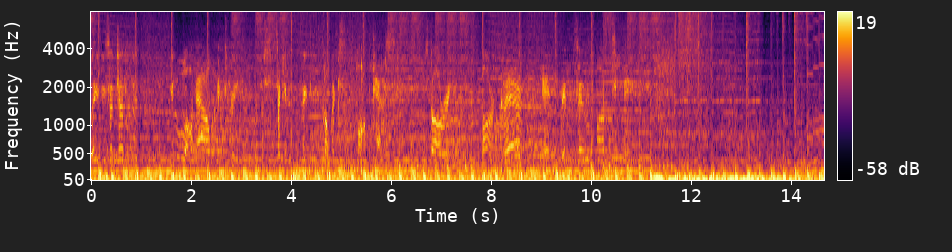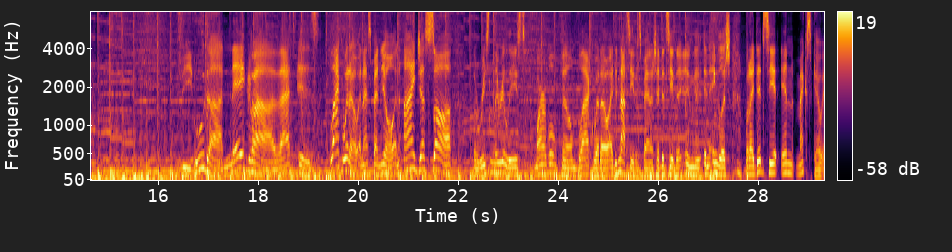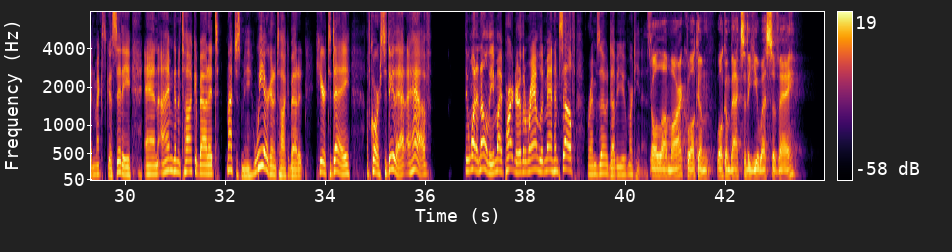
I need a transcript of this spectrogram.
Ladies and gentlemen, you are now entering the Second Print Comics podcast, starring Mark Claire and Remso Martinez. Viuda Negra. That is Black Widow in Espanol, and I just saw the recently released Marvel film Black Widow. I did not see it in Spanish. I did see it in, in English, but I did see it in Mexico, in Mexico City, and I'm going to talk about it. Not just me. We are going to talk about it here today. Of course, to do that, I have the one and only my partner, the Rambling Man himself, Remso W. Martinez. Hola, Mark. Welcome, welcome back to the U.S. of A.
